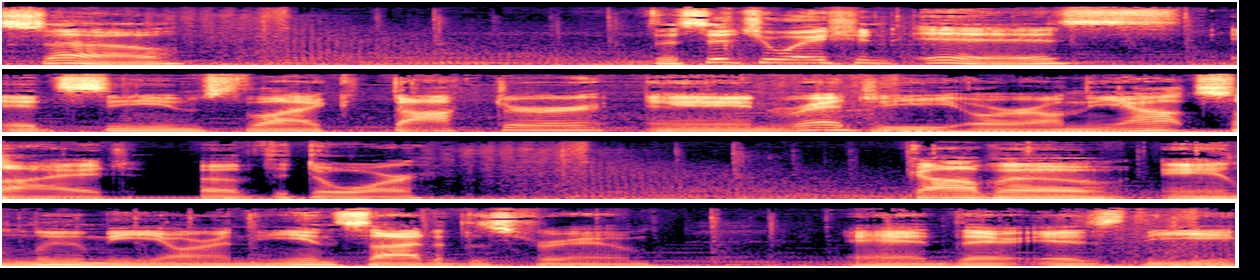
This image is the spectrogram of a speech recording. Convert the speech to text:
So, the situation is it seems like Doctor and Reggie are on the outside of the door. Gabo and Lumi are on the inside of this room. And there is the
